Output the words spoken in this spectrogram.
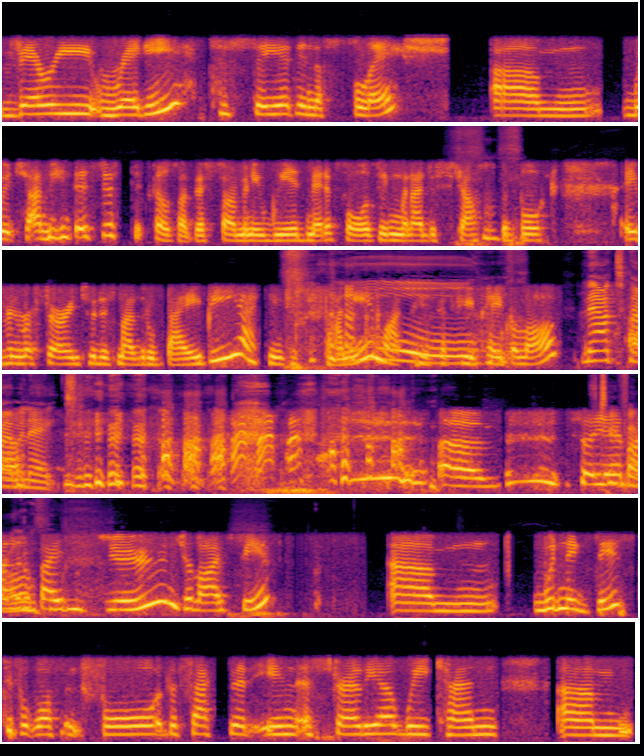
very ready to see it in the flesh. Um, which I mean, there's just it feels like there's so many weird metaphors. Even when I discuss the book, even referring to it as my little baby, I think it's funny. It might piss a few people off. Now terminate. um, so yeah, my little baby's due in July 5th. Um, wouldn't exist if it wasn't for the fact that in Australia we can um,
